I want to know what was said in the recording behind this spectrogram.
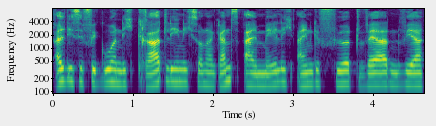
all diese Figuren nicht geradlinig, sondern ganz allmählich eingeführt werden, wir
